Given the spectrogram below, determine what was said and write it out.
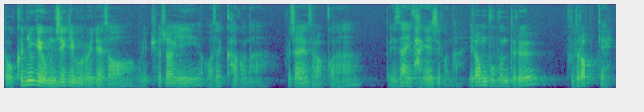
또 근육의 움직임으로 인해서 우리 표정이 어색하거나 부자연스럽거나 또 인상이 강해지거나 이런 부분들을 부드럽게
